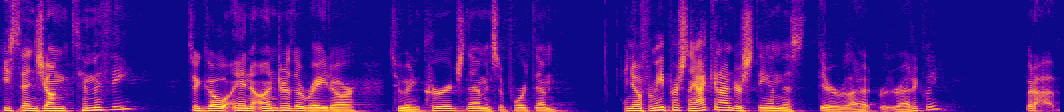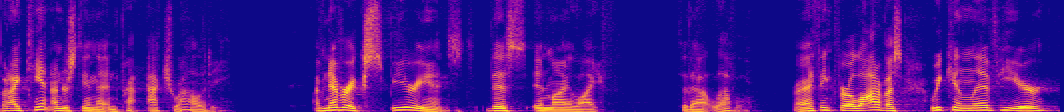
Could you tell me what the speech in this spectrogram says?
he sends young Timothy to go in under the radar to encourage them and support them you know, for me personally, I can understand this theoretically, but, I, but I can't understand that in actuality. I've never experienced this in my life to that level, right? I think for a lot of us, we can live here,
